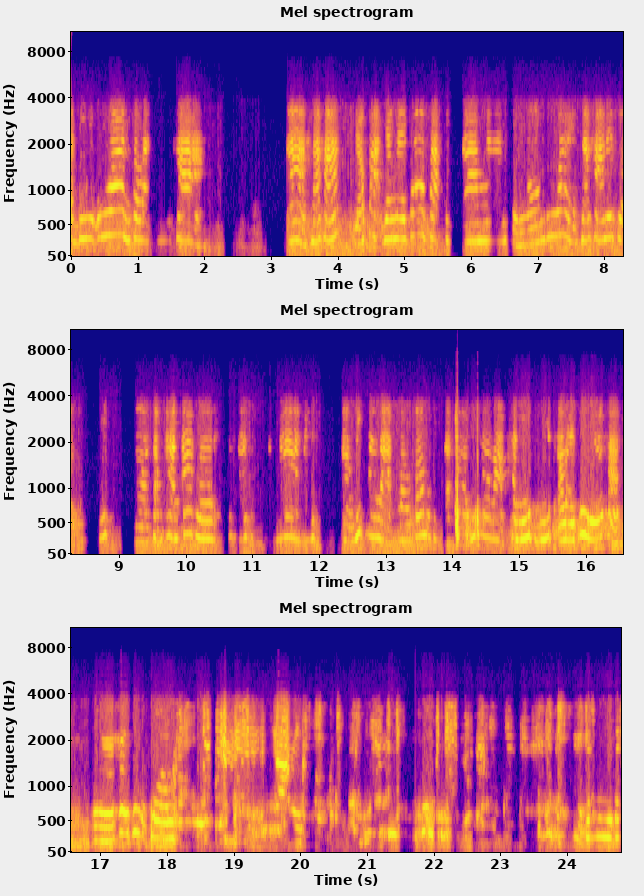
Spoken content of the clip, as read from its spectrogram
วัสดีอ้วน สวัสดีค่ะ อ่านะคะ เดี๋ยวฝากยังไงก็ฝากติดตามงานของน้องด้วยนะคะ ในส่วนนี้เอ่สำคัญมากเลยนะคะสำคัญมากวิชาหลักเราต้องศึกษาอ่าวิชาหลักคณิตวิทย์อะไรพวกนี้ค่ะให้ผู้ปกครองจะมีบาง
